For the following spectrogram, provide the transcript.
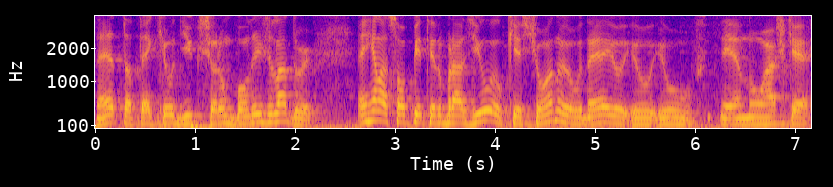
né? Tanto é que eu digo que o senhor é um bom legislador. Em relação ao PT do Brasil, eu questiono, eu, né, eu, eu, eu, né, eu não acho que é,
